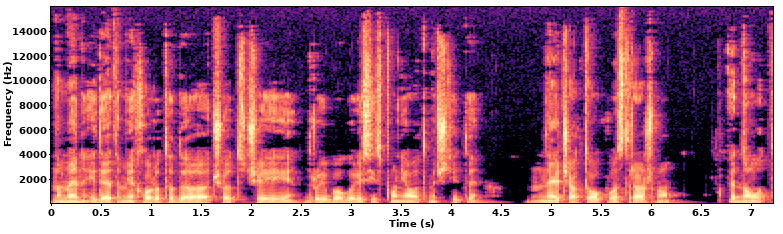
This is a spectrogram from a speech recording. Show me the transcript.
На мен идеята ми е хората да чуят, че и други българи си изпълняват мечтите. Не е чак толкова страшно. В едно от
